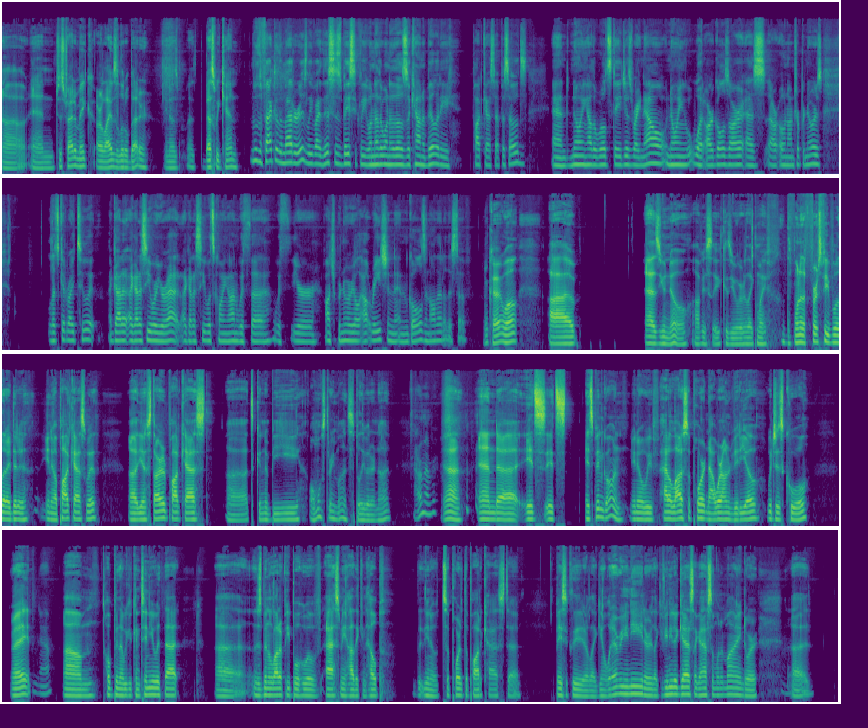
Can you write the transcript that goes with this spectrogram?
uh, and just try to make our lives a little better, you know, as, as best we can. Well, the fact of the matter is, Levi, this is basically another one of those accountability podcast episodes. And knowing how the world stage is right now, knowing what our goals are as our own entrepreneurs, let's get right to it. I gotta, I gotta see where you're at. I gotta see what's going on with, uh, with your entrepreneurial outreach and, and goals and all that other stuff. Okay, well, uh, as you know, obviously, because you were like my one of the first people that I did a you know a podcast with. Uh, you know, started podcast. Uh, it's gonna be almost three months, believe it or not. I remember. Yeah, and uh, it's it's it's been going. You know, we've had a lot of support. Now we're on video, which is cool, right? Yeah. um, hoping that we could continue with that. Uh, there's been a lot of people who have asked me how they can help, you know, support the podcast. Uh, basically, they're like, you know, whatever you need, or like if you need a guest, like I have someone in mind, or uh,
